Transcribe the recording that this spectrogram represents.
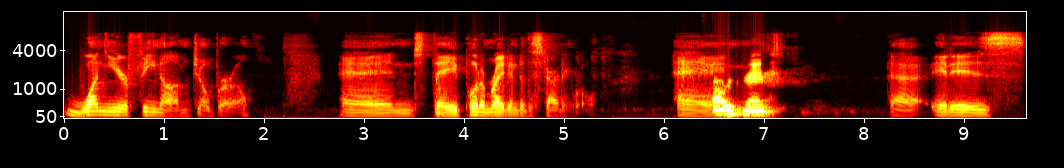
one year phenom Joe Burrow and they put him right into the starting role. And that was bad. Uh, it is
